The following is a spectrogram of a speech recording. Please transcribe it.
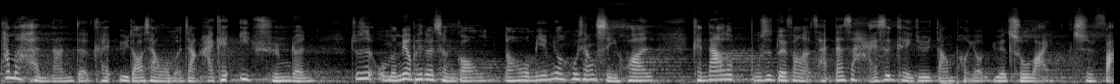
他们很难得可以遇到像我们这样，还可以一群人就是我们没有配对成功，然后我们也没有互相喜欢，可能大家都不是对方的菜，但是还是可以继续当朋友，约出来吃饭。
